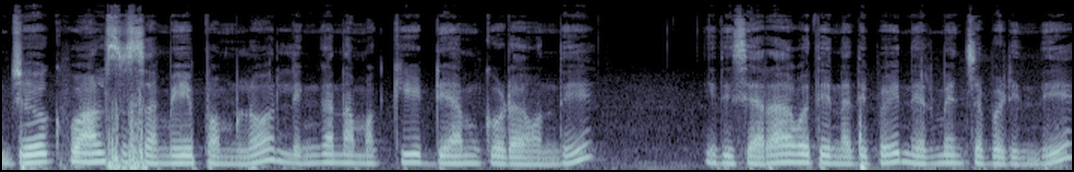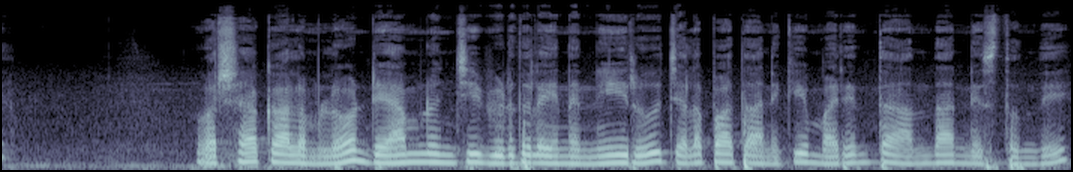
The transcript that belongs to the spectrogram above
జోగ్ ఫాల్స్ సమీపంలో లింగనమక్కి డ్యామ్ కూడా ఉంది. ఇది శరావతి నదిపై నిర్మించబడింది. వర్షాకాలంలో డ్యామ్ నుంచి విడుదలైన నీరు జలపాతానికి మరింత అందాన్ని ఇస్తుంది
